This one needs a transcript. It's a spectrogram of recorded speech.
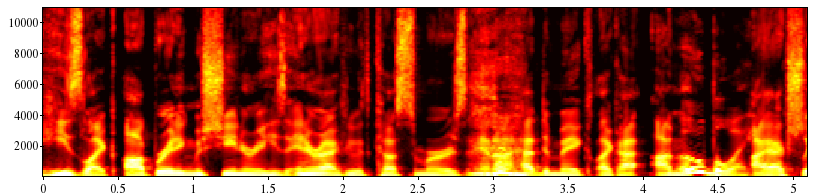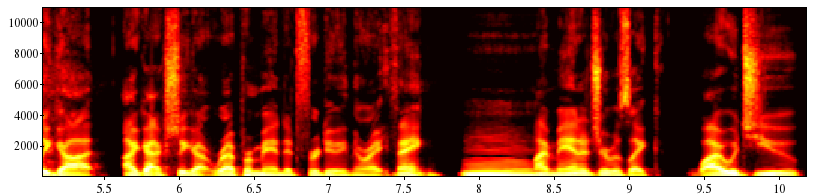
he's like operating machinery, he's interacting with customers, and I had to make like I, I'm oh boy I actually got I actually got reprimanded for doing the right thing. Mm. My manager was like, "Why would you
